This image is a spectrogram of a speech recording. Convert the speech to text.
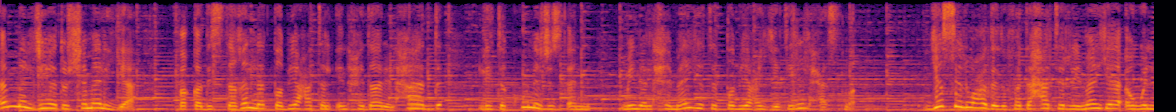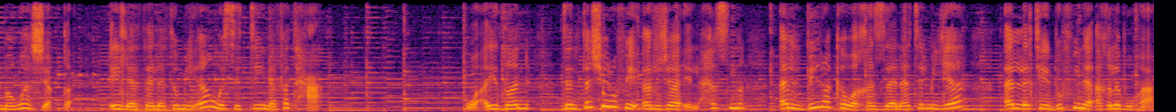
أما الجهة الشمالية فقد استغلت طبيعة الانحدار الحاد لتكون جزءا من الحماية الطبيعية للحصن. يصل عدد فتحات الرماية أو المواشق إلى 360 فتحة. وأيضا تنتشر في أرجاء الحصن البرك وخزانات المياه التي دفن أغلبها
